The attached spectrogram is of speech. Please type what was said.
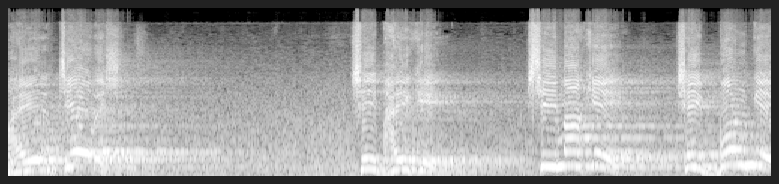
ভাইয়ের চেয়েও বেশি। সেই ভাইকে, সেই মাকে, সেই বোনকে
